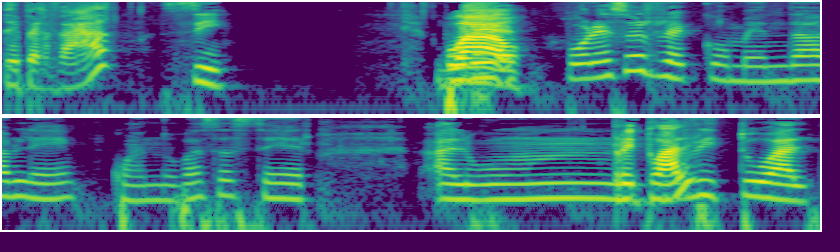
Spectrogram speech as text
¿de verdad? Sí. Por, Guau. e- por eso es recomendable cuando vas a hacer algún ¿Ritual? ritual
